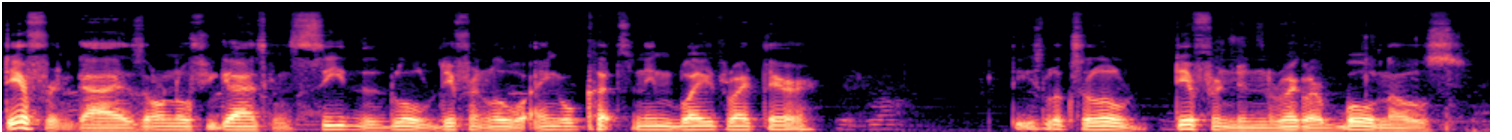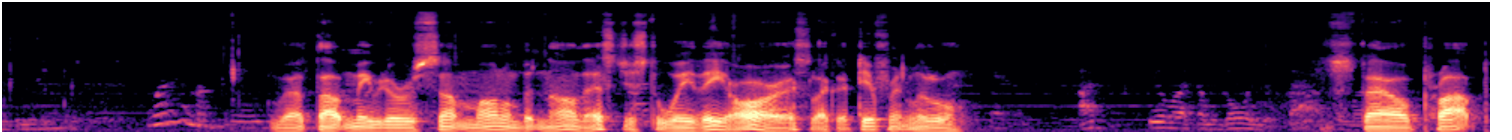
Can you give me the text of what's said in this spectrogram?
different, guys. I don't know if you guys can see the little different little angle cuts in these blades right there. These looks a little different than the regular bullnose. Well, I thought maybe there was something on them, but no, that's just the way they are. It's like a different little style prop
